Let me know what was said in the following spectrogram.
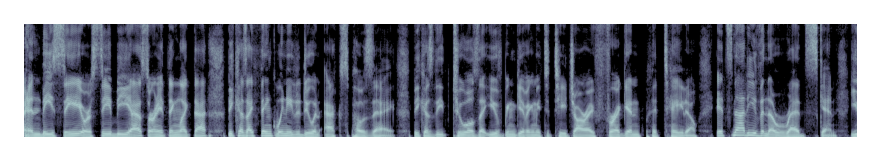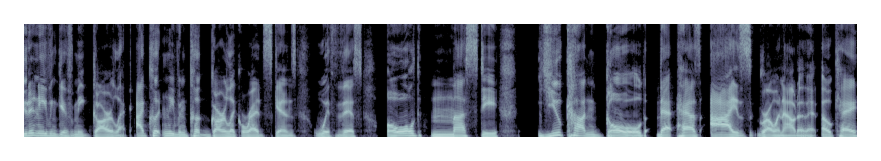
NBC or CBS or anything like that because I think we need to do an expose because the tools that you've been giving me to teach are a friggin' potato. It's not even a red skin. You didn't even give me garlic. I couldn't even cook garlic red skins with this old, musty Yukon gold that has eyes growing out of it. Okay.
